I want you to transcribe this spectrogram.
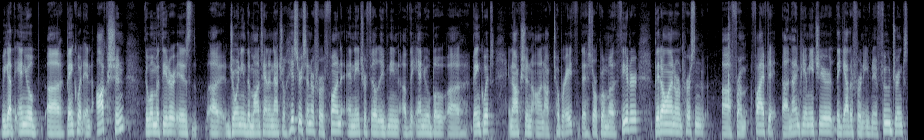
We got the annual uh, banquet and auction. The Wilma Theater is uh, joining the Montana Natural History Center for a fun and nature-filled evening of the annual uh, banquet and auction on October 8th. The Historic Wilma Theater, bid online or in person uh, from 5 to uh, 9 p.m. each year. They gather for an evening of food, drinks,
